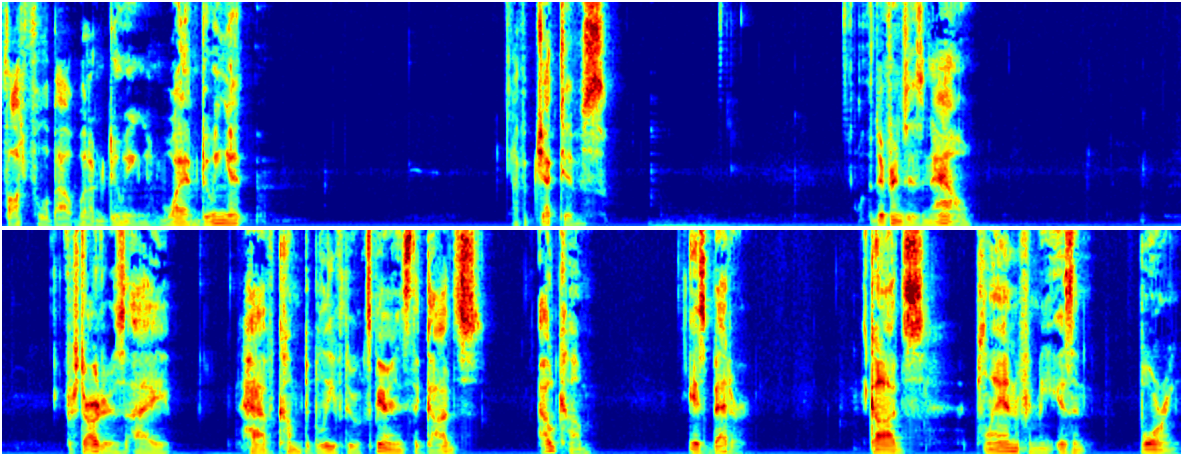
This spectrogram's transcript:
thoughtful about what I'm doing and why I'm doing it. I have objectives. Well, the difference is now, for starters, I have come to believe through experience that God's outcome is better. God's plan for me isn't boring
